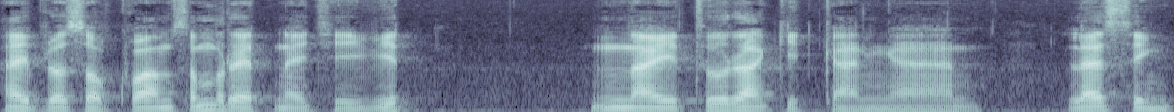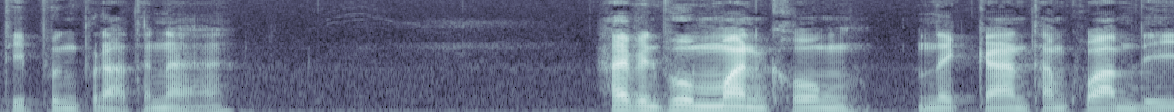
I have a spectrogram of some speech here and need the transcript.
ให้ประสบความสำเร็จในชีวิต ในธุรกิจการงาน และสิ่งที่พึงปรารถนา ให้เป็นผู้มั่นคงในการทำความดี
